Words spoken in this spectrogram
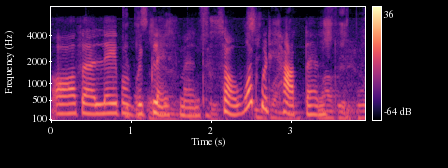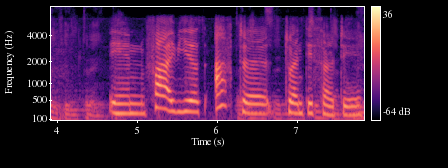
of a labor replacement. So, what would happen in five years after 2030?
